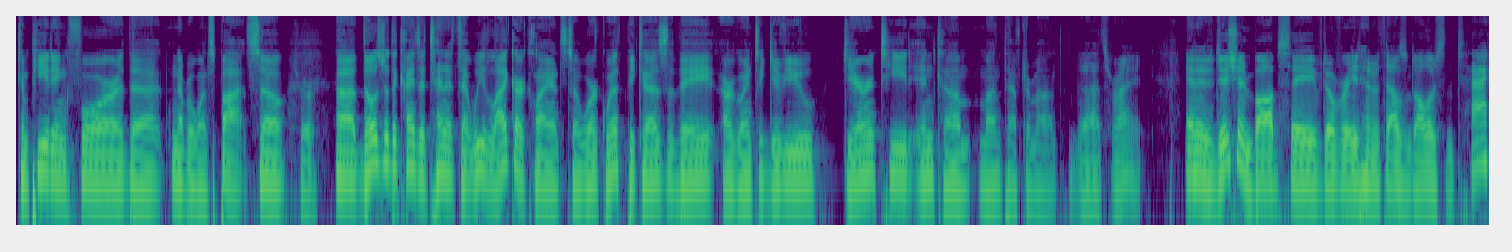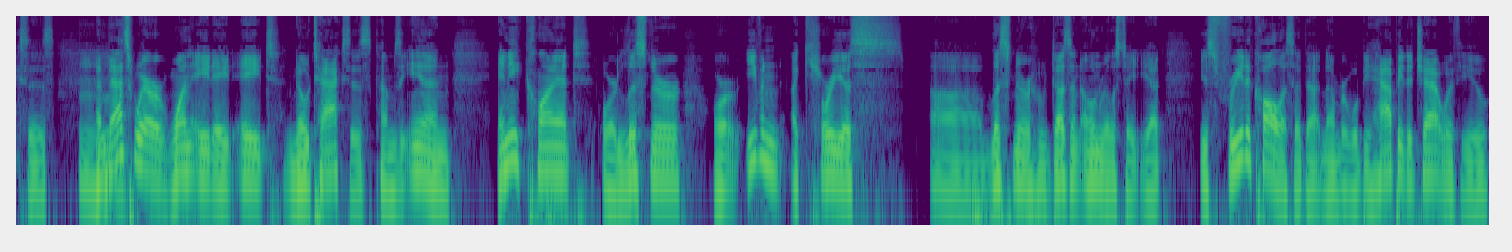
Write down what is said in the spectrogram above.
competing for the number one spot. So Sure. uh, those are the kinds of tenants that we like our clients to work with because they are going to give you guaranteed income month after month. That's right. And in addition, Bob saved over eight hundred thousand dollars in taxes, and that's where one eight eight eight no taxes comes in. Any client or listener, or even a curious uh, listener who doesn't own real estate yet, is free to call us at that number. We'll be happy to chat with you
